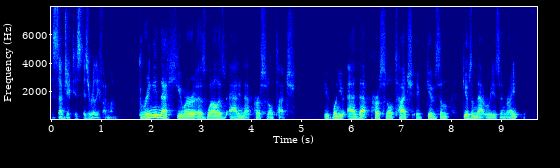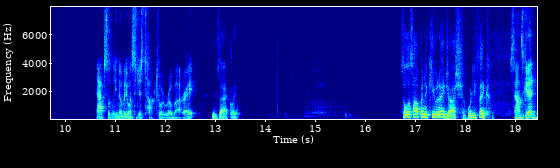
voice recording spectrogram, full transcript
the subject is, is a really fun one. Bringing that humor as well as adding that personal touch. You, when you add that personal touch, it gives them gives them that reason, right? Absolutely. Nobody wants to just talk to a robot, right? Exactly. So let's hop into Q&A, Josh. What do you think? Sounds good.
